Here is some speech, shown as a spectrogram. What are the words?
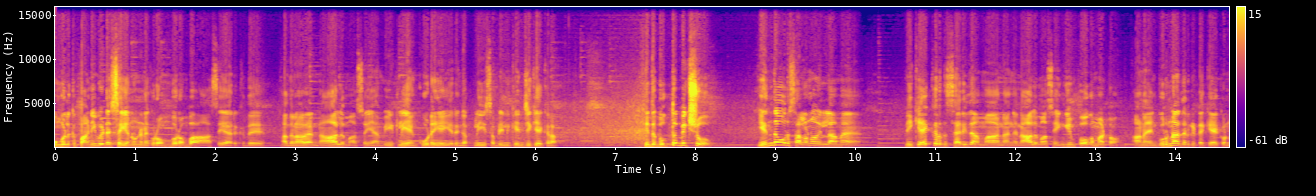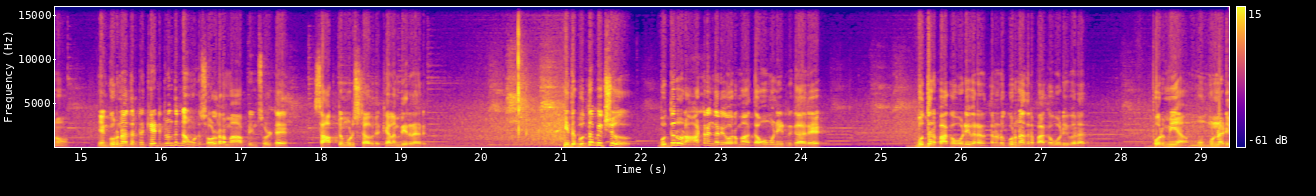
உங்களுக்கு பணிவிடை செய்யணும்னு எனக்கு ரொம்ப ரொம்ப ஆசையாக இருக்குது. அதனால் நாலு மாதம் என் வீட்லேயே என் கூடயே இருங்க ப்ளீஸ் அப்படின்னு கெஞ்சி கேட்குறா இந்த புத்த பிக்ஷு எந்த ஒரு சலனம் இல்லாமல் நீ கேட்குறது சரிதாம்மா நாங்கள் நாலு மாதம் எங்கேயும் போக மாட்டோம். ஆனால் என் குருநாதர்கிட்ட கேட்கணும். என் குருநாதர்கிட்ட கேட்டுட்டு வந்து நான் உங்கள்கிட்ட சொல்கிறேம்மா அப்படின்னு சொல்லிட்டு சாப்பிட்டு முடிச்சுட்டு அவர் கிளம்பிடுறாரு. இந்த புத்த பிக்ஷு புத்தர் ஒரு ஆற்றங்கரை ஓரமாக தவம் பண்ணிட்டு இருக்காரு. புத்தரை பார்க்க ஓடி வர்றார். தன்னோட குருநாதரை பார்க்க ஓடி வர்றாரு. பொறுமையாக மு முன்னாடி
